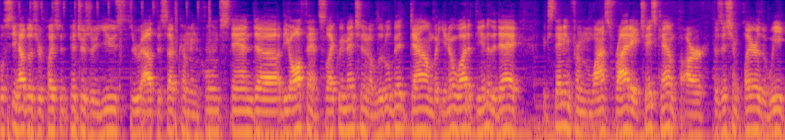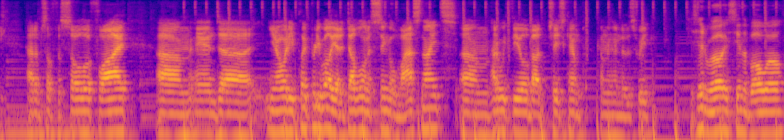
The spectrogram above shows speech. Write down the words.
We'll see how those replacement pitchers are used throughout this upcoming homestand. Uh, the offense, like we mentioned, a little bit down, but you know what? At the end of the day, extending from last Friday, Chase Kemp, our position player of the week, had himself a solo fly. Um, and uh, you know what? He played pretty well. He had a double and a single last night. Um, how do we feel about Chase Kemp coming into this week? He's hitting well. He's seeing the ball well.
